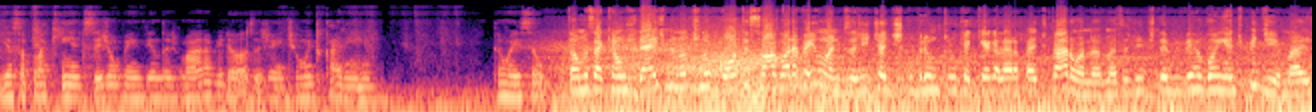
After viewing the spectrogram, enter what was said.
E essa plaquinha de sejam bem-vindas maravilhosa, gente. Muito carinho. Então esse é o... Estamos aqui há uns 10 minutos no ponto e só agora vem o ônibus. A gente já descobriu um truque aqui, a galera pede carona, mas a gente teve vergonha de pedir. Mas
